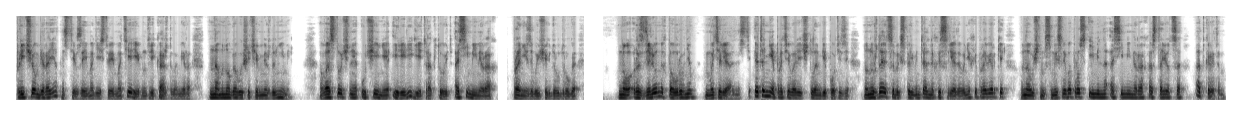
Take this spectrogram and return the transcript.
причем вероятности взаимодействия материи внутри каждого мира намного выше, чем между ними. Восточные учения и религии трактуют о семи мирах, пронизывающих друг друга, но разделенных по уровням материальности. Это не противоречит Лэм-гипотезе, но нуждается в экспериментальных исследованиях и проверке. В научном смысле вопрос именно о семи мирах остается открытым.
